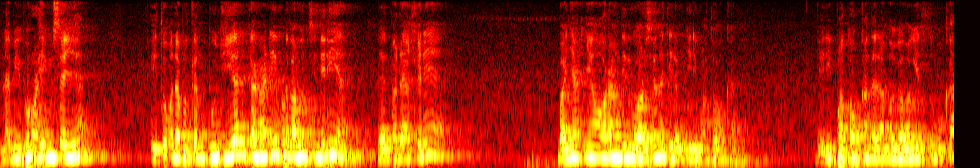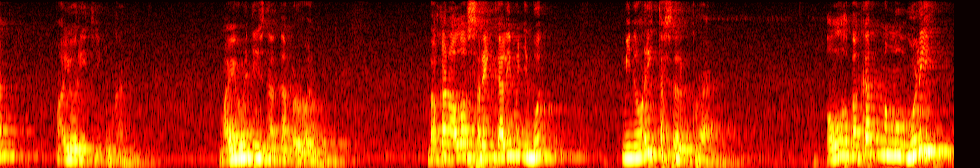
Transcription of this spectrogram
Nabi Ibrahim saja itu mendapatkan pujian karena dia bertauhid sendirian dan pada akhirnya banyaknya orang di luar sana tidak menjadi patokan. Jadi patokan dalam agama itu bukan mayoriti, bukan. Majority is not number one. Bahkan Allah sering kali menyebut minoritas dalam Quran. Allah bahkan mengungguli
